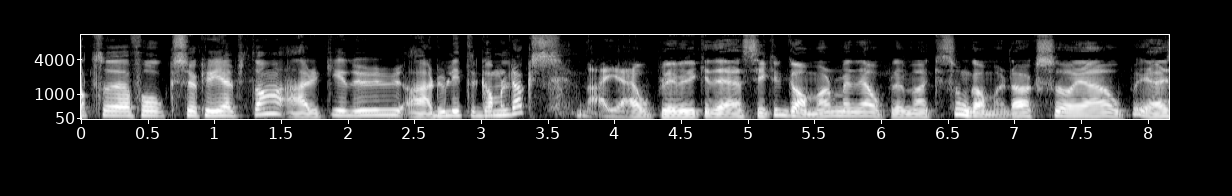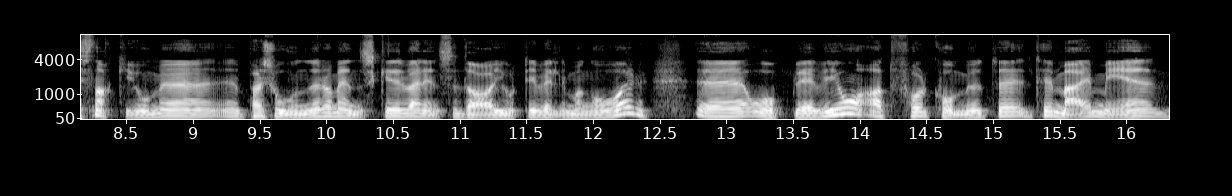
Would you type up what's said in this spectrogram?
at eh, folk søker hjelp da? Er, du, er du litt gammeldags? Nei, jeg opplever ikke det. Jeg er sikkert gammel, men jeg opplever meg ikke som gammeldags. Og jeg, jeg snakker jo med personer og mennesker hver eneste dag, gjort det i veldig mange år. eh, Og opplever jo at folk kommer til, til meg med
